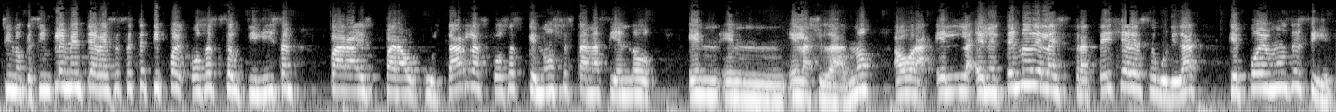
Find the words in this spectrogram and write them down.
sino que simplemente a veces este tipo de cosas se utilizan para, para ocultar las cosas que no se están haciendo en, en, en la ciudad, ¿no? Ahora, en el tema de la estrategia de seguridad, ¿qué podemos decir?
